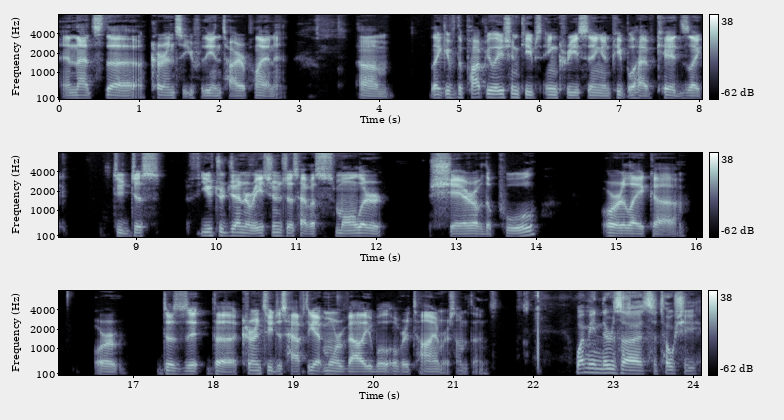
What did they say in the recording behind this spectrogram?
and that's the currency for the entire planet. Um, like if the population keeps increasing and people have kids, like do just future generations just have a smaller share of the pool? Or like uh or does it the currency just have to get more valuable over time or something? Well, I mean, there's a Satoshi,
